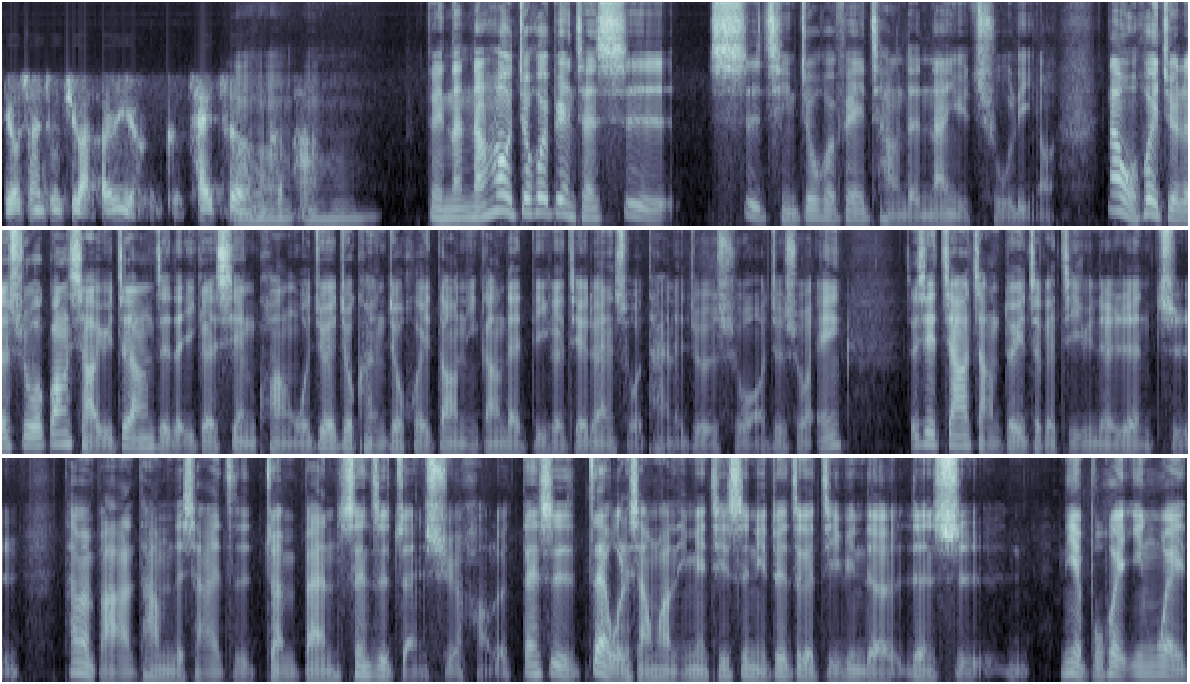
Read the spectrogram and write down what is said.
流传出去吧，而语很可猜测很可怕。对，那然后就会变成是事情就会非常的难以处理哦。那我会觉得说，光小于这样子的一个现况，我觉得就可能就回到你刚在第一个阶段所谈的，就是说，就是说，哎，这些家长对这个疾病的认知，他们把他们的小孩子转班甚至转学好了，但是在我的想法里面，其实你对这个疾病的认识，你也不会因为，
